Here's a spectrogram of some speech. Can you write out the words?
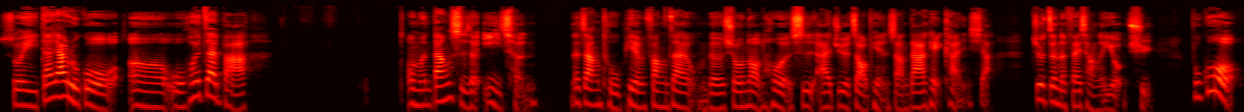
所以大家如果呃，我会再把。我们当时的议程那张图片放在我们的 show note 或者是 IG 的照片上，大家可以看一下，就真的非常的有趣。不过，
